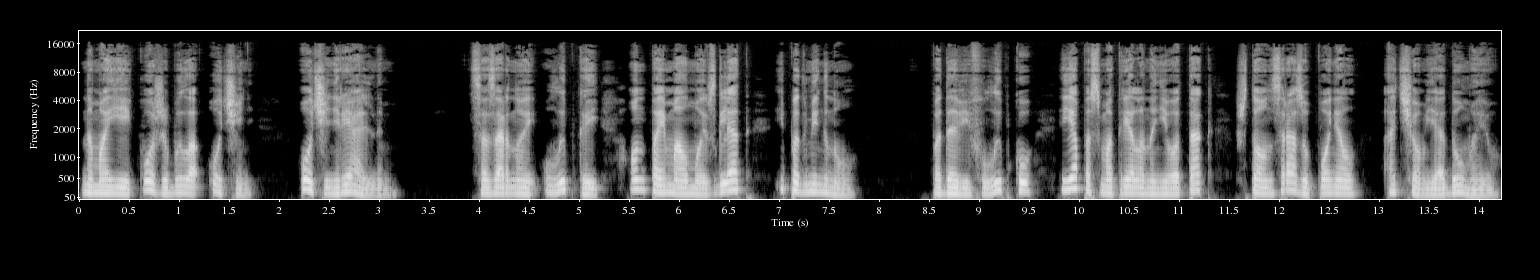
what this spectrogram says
на моей коже было очень, очень реальным. С озорной улыбкой он поймал мой взгляд и подмигнул. Подавив улыбку, я посмотрела на него так, что он сразу понял, о чем я думаю.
